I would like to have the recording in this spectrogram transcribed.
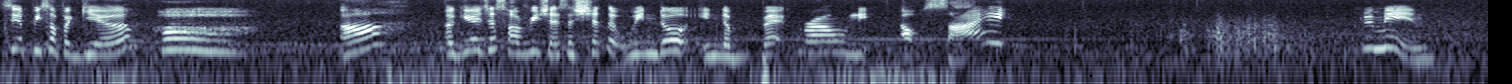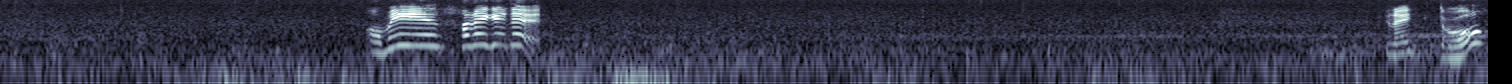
Is it a piece of a gear? Ah? A gear just of which there's a shattered window in the background lit outside? What do you mean? Oh man, how did I get that? Can I throw?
